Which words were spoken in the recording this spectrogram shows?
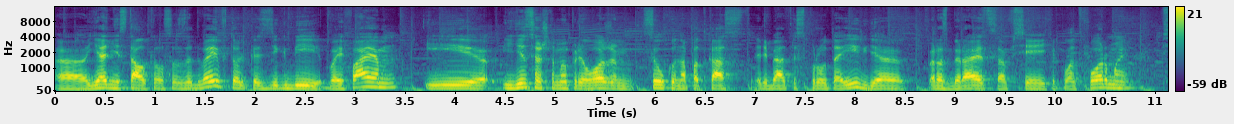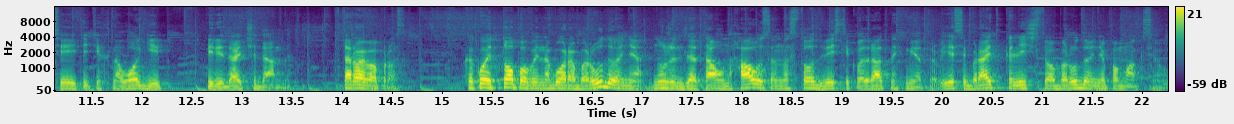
Э, я не сталкивался с Z-Wave, только с ZigBee Wi-Fi. И единственное, что мы приложим ссылку на подкаст ребят из Sprut.ai, где разбираются все эти платформы, все эти технологии передачи данных. Второй вопрос. Какой топовый набор оборудования нужен для таунхауса на 100-200 квадратных метров, если брать количество оборудования по максимуму?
